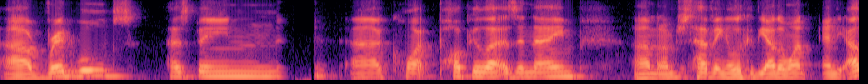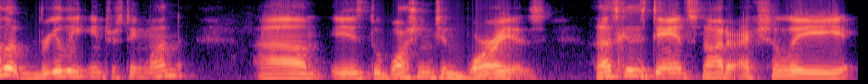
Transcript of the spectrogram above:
Uh, Red Wolves has been uh, quite popular as a name. Um, I'm just having a look at the other one, and the other really interesting one um, is the Washington Warriors. And that's because Dan Snyder actually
